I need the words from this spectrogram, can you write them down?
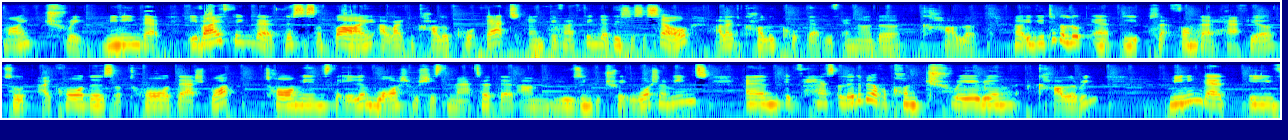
my trade, meaning that if I think that this is a buy, I like to color code that. And if I think that this is a sell, I like to color code that with another color. Now, if you take a look at the platform that I have here, so I call this a Tor dashboard. Tor means the alien wash, which is the method that I'm using to trade wash and rinse. And it has a little bit of a contrarian coloring, meaning that if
